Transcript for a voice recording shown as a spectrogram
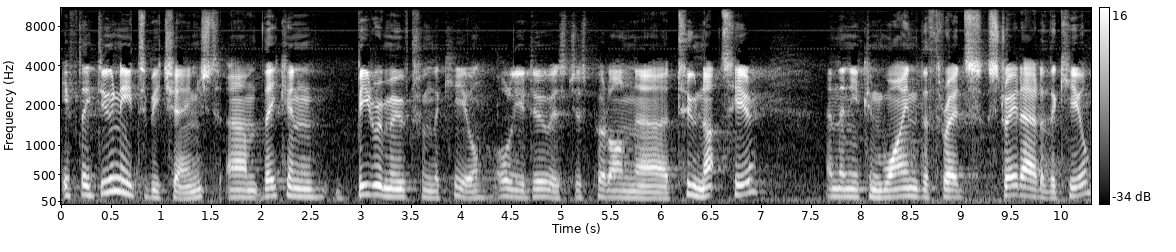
If they do need to be changed, um, they can be removed from the keel. All you do is just put on uh, two nuts here and then you can wind the threads straight out of the keel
